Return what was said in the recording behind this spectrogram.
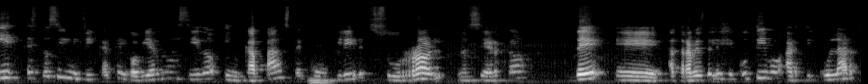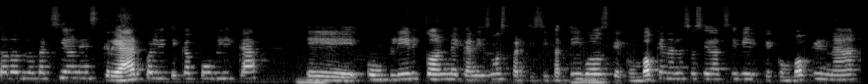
Y esto significa que el gobierno ha sido incapaz de cumplir su rol, ¿no es cierto? De, eh, a través del Ejecutivo, articular todas las acciones, crear política pública, eh, cumplir con mecanismos participativos que convoquen a la sociedad civil, que convoquen a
